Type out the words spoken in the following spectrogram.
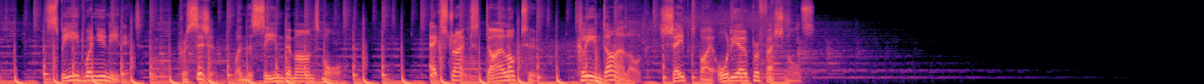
Speed when you need it, precision when the scene demands more. Extract Dialogue 2, clean dialogue shaped by audio professionals.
